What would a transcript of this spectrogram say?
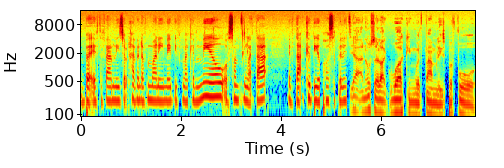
but if the families don't have enough money, maybe for like a meal or something like that, if that could be a possibility. Yeah, and also like working with families before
